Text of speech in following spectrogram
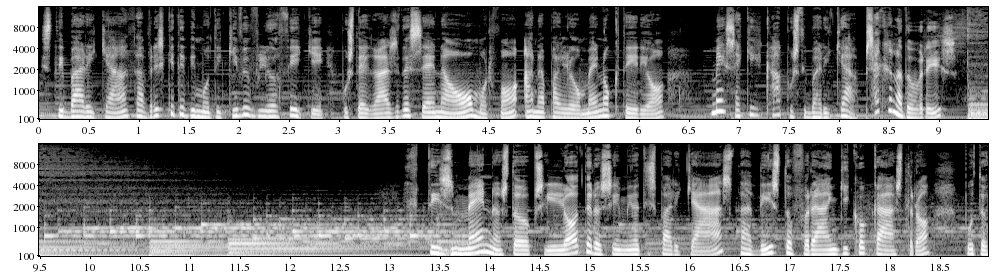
Στην Παρικιά θα βρεις και τη Δημοτική Βιβλιοθήκη που στεγάζεται σε ένα όμορφο αναπαλαιωμένο κτίριο μέσα εκεί κάπου στην Παρικιά. Ψάξα να το βρεις. Χτισμένο στο ψηλότερο σημείο της Παρικιάς θα δεις το Φράγκικο κάστρο που το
